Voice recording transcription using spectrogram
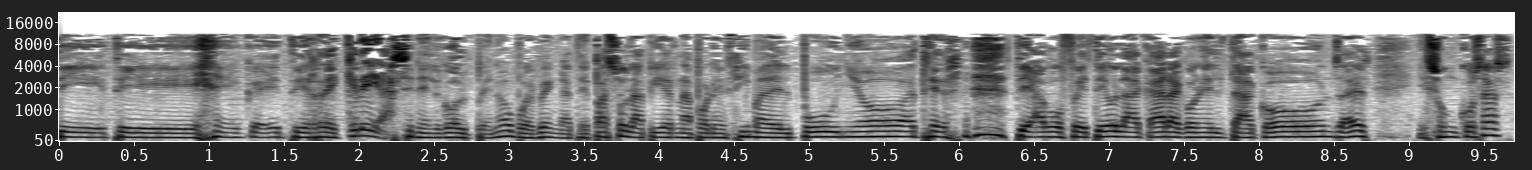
te, te, recreas en el golpe, ¿no? Pues venga, te paso la pierna por encima del puño, te, te abofeteo la cara con el tacón, ¿sabes? Y son cosas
